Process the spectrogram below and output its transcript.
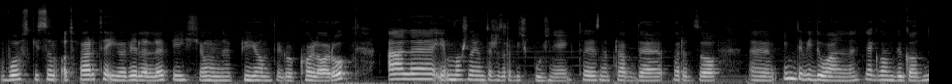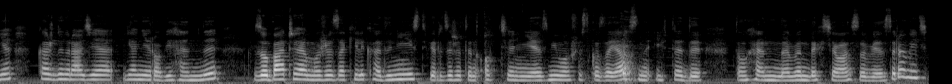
włoski są otwarte i o wiele lepiej się napiją tego koloru, ale można ją też zrobić później. To jest naprawdę bardzo indywidualne, jak Wam wygodnie. W każdym razie ja nie robię henny. Zobaczę, może za kilka dni stwierdzę, że ten odcień jest mimo wszystko za jasny i wtedy tą hennę będę chciała sobie zrobić,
